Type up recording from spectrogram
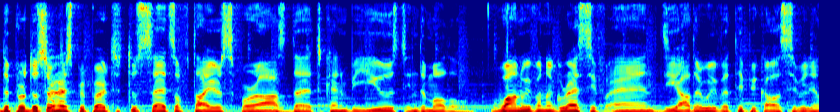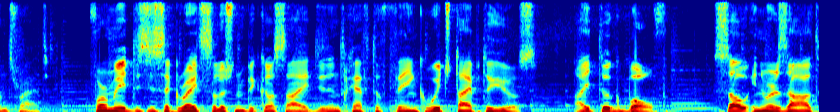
The producer has prepared two sets of tires for us that can be used in the model, one with an aggressive and the other with a typical civilian tread. For me this is a great solution because I didn't have to think which type to use. I took both. So in result,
